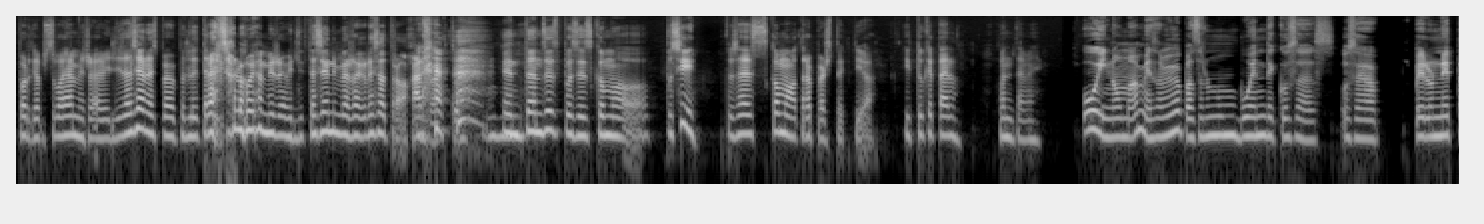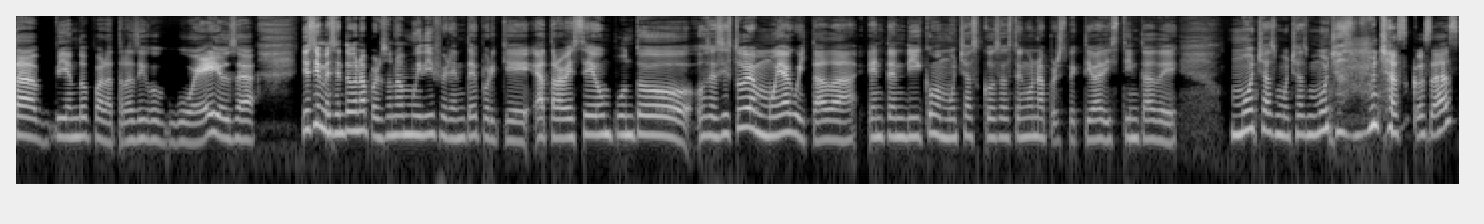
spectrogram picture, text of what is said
Porque pues voy a mis rehabilitaciones, pero pues literal solo voy a mi rehabilitación y me regreso a trabajar. Entonces, pues es como, pues sí, pues es como otra perspectiva. ¿Y tú qué tal? Cuéntame. Uy, no mames, a mí me pasaron un buen de cosas. O sea, pero neta, viendo para atrás, digo, güey, o sea, yo sí me siento una persona muy diferente porque atravesé un punto, o sea, sí estuve muy agüitada, entendí como muchas cosas, tengo una perspectiva distinta de muchas, muchas, muchas, muchas cosas.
